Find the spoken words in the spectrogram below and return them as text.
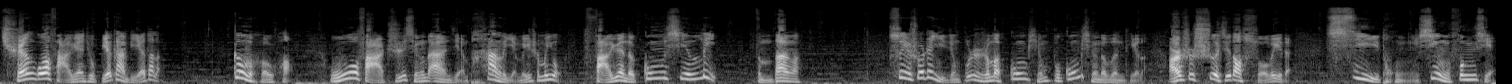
全国法院就别干别的了。更何况无法执行的案件判了也没什么用，法院的公信力怎么办啊？所以说这已经不是什么公平不公平的问题了，而是涉及到所谓的系统性风险。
